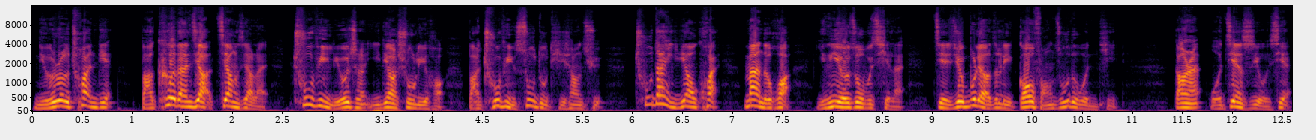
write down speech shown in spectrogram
牛肉串店，把客单价降下来，出品流程一定要梳理好，把出品速度提上去，出单一定要快，慢的话营业额做不起来，解决不了这里高房租的问题。当然，我见识有限，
